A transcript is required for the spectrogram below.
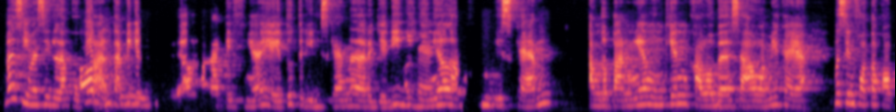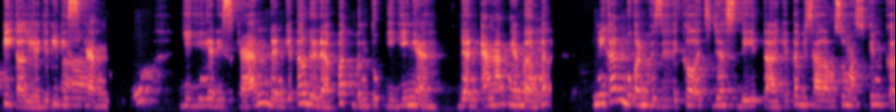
masih masih Oh, dilakukan, masih. tapi kita ada alternatifnya yaitu 3D scanner. Jadi Oke. giginya langsung di scan, anggapannya mungkin kalau bahasa awamnya kayak mesin fotokopi kali ya. Jadi di Heeh. scan dulu, giginya di scan dan kita udah dapat bentuk giginya. Dan enaknya banget, ini kan bukan physical, it's just data. Kita bisa langsung masukin ke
